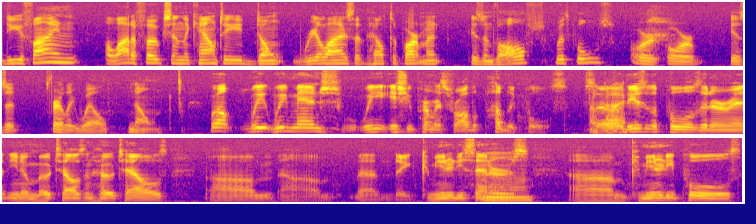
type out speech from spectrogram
do you find a lot of folks in the county don't realize that the health department is involved with pools, or or is it fairly well known? Well, we, we manage, we issue permits for all the public pools. So Okay. these are the pools that are at, you know, motels and hotels, um, um, uh, the community centers, um, community pools,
